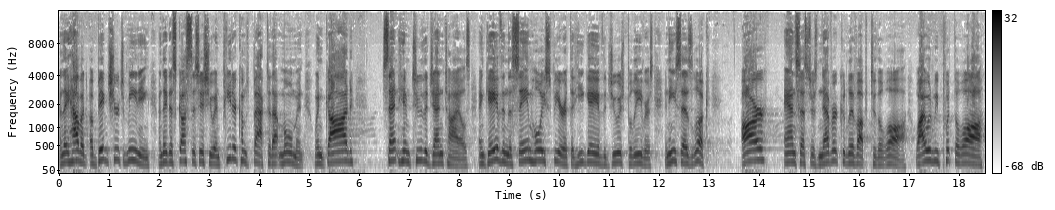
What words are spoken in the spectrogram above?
and they have a, a big church meeting, and they discuss this issue. And Peter comes back to that moment when God sent him to the Gentiles and gave them the same Holy Spirit that he gave the Jewish believers. And he says, Look, our ancestors never could live up to the law. Why would we put the law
